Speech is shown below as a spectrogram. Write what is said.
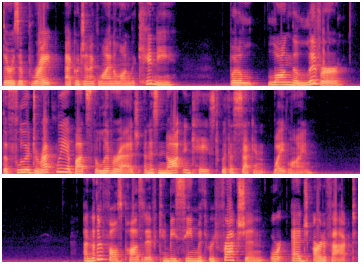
There is a bright echogenic line along the kidney, but along the liver, the fluid directly abuts the liver edge and is not encased with a second white line. Another false positive can be seen with refraction or edge artifact.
